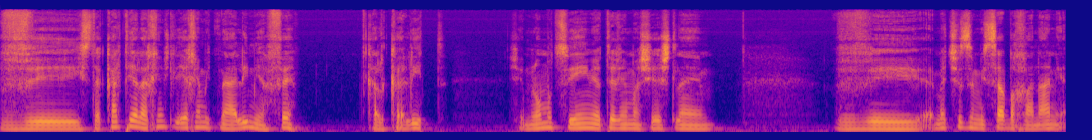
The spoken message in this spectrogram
והסתכלתי על האחים שלי, איך הם מתנהלים יפה, כלכלית, שהם לא מוציאים יותר ממה שיש להם. והאמת שזה מסבא חנניה,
